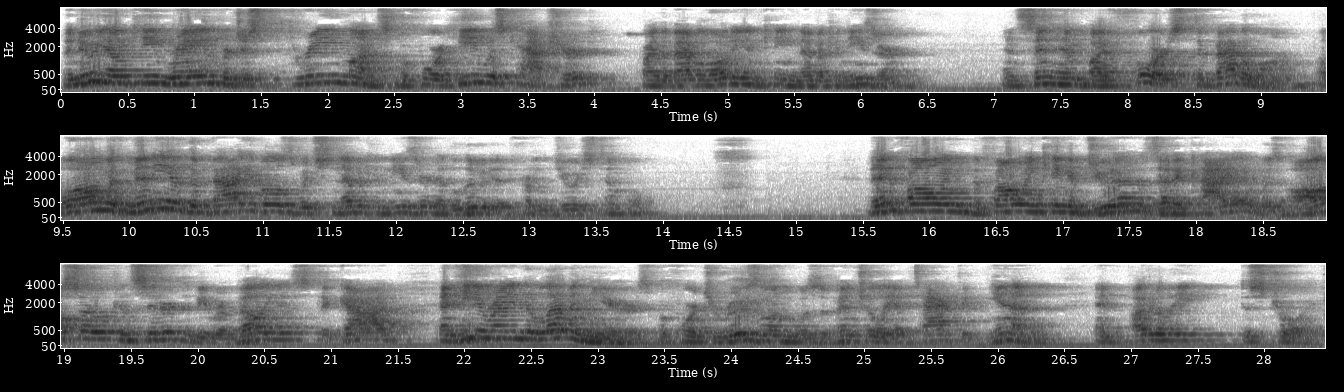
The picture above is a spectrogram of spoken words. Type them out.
The new young king reigned for just three months before he was captured by the Babylonian king Nebuchadnezzar and sent him by force to Babylon, along with many of the valuables which Nebuchadnezzar had looted from the Jewish temple. Then following the following king of Judah, Zedekiah, was also considered to be rebellious to God, and he reigned 11 years before Jerusalem was eventually attacked again and utterly destroyed.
